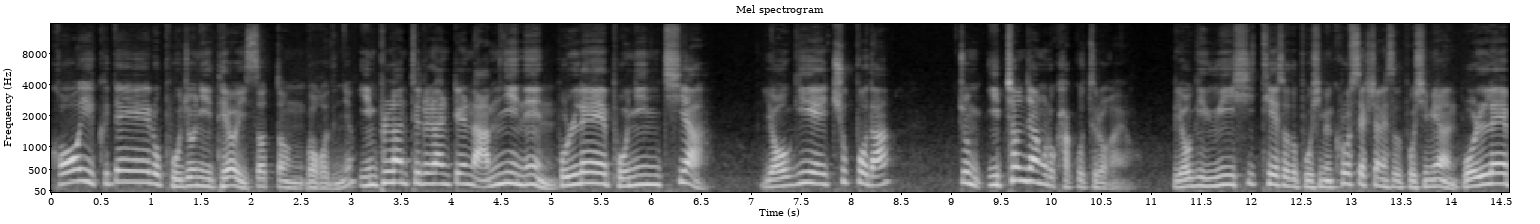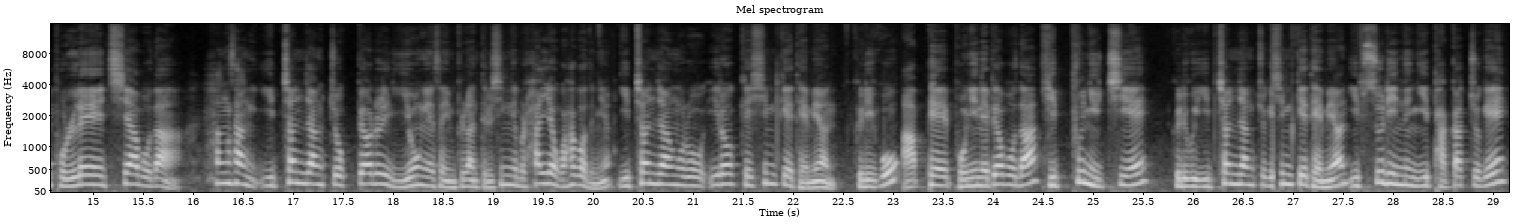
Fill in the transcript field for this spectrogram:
거의 그대로 보존이 되어 있었던 거거든요. 임플란트를 할 때는 앞니는 본래 본인 치아 여기의 축보다 좀 입천장으로 갖고 들어가요. 여기 위 CT에서도 보시면 크로스 섹션에서도 보시면 원래 본래의 치아보다 항상 입천장 쪽 뼈를 이용해서 임플란트를 식립을 하려고 하거든요. 입천장으로 이렇게 심게 되면 그리고 앞에 본인의 뼈보다 깊은 위치에 그리고 입천장 쪽에 심게 되면 입술이 있는 이 바깥쪽에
